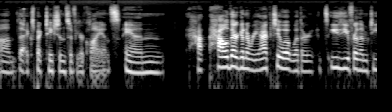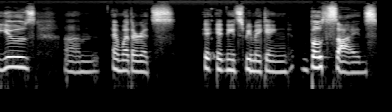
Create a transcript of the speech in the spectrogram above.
um, the expectations of your clients and ha- how they're going to react to it, whether it's easy for them to use, um, and whether it's it, it needs to be making both sides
